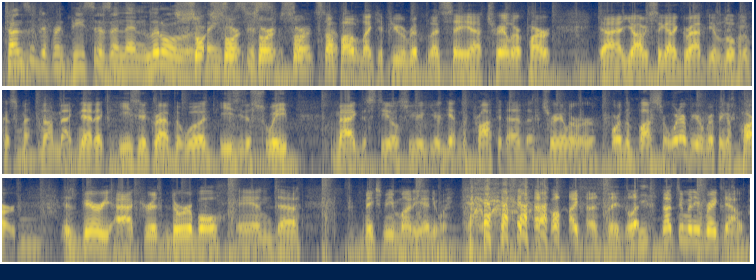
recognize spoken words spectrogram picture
tons of different pieces and then little sort things. sort just sort sort stuff out. Like if you rip, let's say, a trailer apart, uh, you obviously got to grab the aluminum because it's not magnetic. Easy to grab the wood, easy to sweep, mag the steel, so you're, you're getting the profit out of the trailer or, or the bus or whatever you're ripping apart. Is very accurate, durable, and uh, makes me money anyway. I gotta say. Not too many breakdown.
